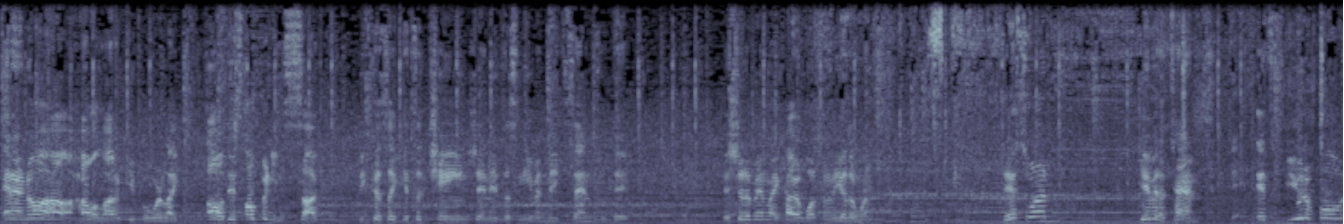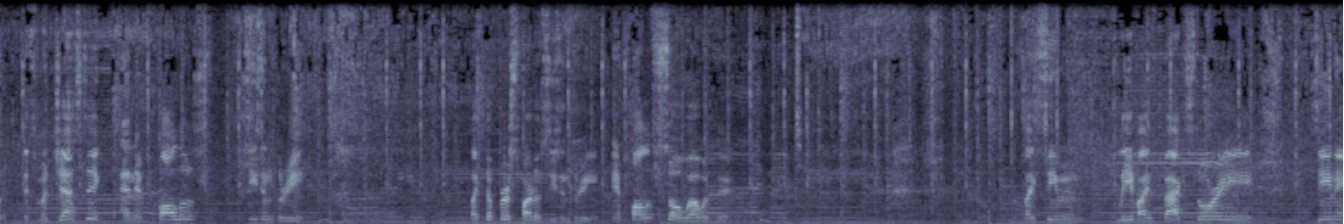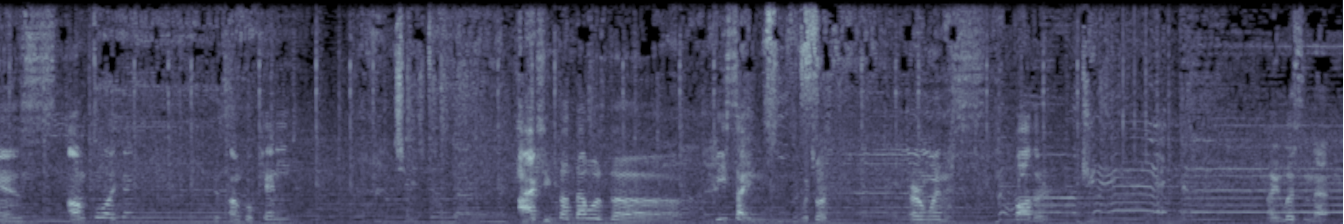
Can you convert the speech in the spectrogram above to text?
And I know how, how a lot of people were like, oh, this opening sucked. Because like it's a change and it doesn't even make sense with it. It should have been like how it was from the other ones. This one, give it a 10. It's beautiful, it's majestic, and it follows season 3. Like the first part of season 3. It follows so well with it. Like seeing Levi's backstory, seeing his uncle, I think. His uncle Kenny. I actually thought that was the Titan, which was Erwin's father. Like, listen to that.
